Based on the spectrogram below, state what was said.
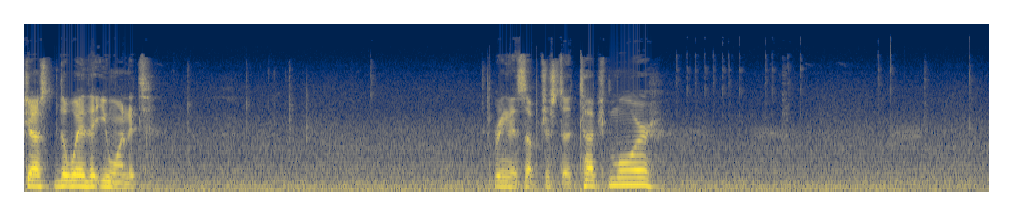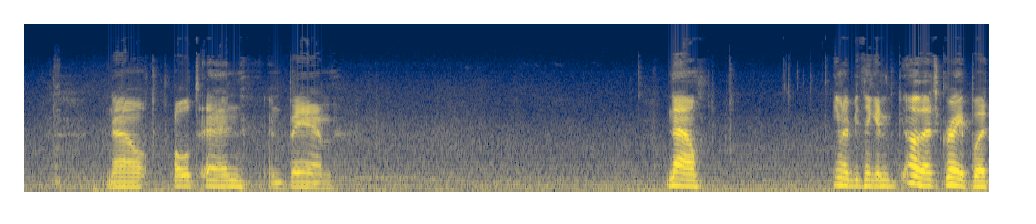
just the way that you want it. Bring this up just a touch more. Now, Alt N and bam. Now, you might be thinking, oh, that's great, but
